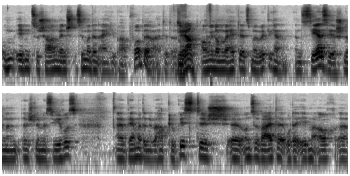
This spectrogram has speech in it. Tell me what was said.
um eben zu schauen, Mensch, sind wir denn eigentlich überhaupt vorbereitet? Also ja. angenommen, man hätte jetzt mal wirklich ein, ein sehr, sehr schlimmen, äh, schlimmes Virus, äh, wären wir dann überhaupt logistisch äh, und so weiter oder eben auch äh,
